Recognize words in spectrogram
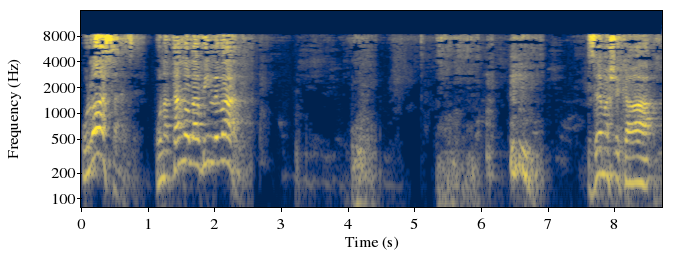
הוא לא עשה את זה, הוא נתן לו להבין לבד. זה מה שקרה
